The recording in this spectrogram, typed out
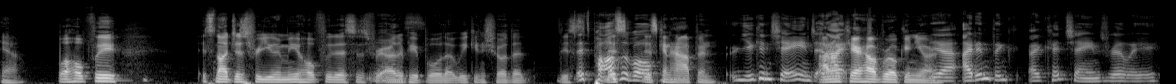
Yeah. Well, hopefully, it's not just for you and me. Hopefully, this is for yes. other people that we can show that this it's possible. This, this can happen. You can change. I don't I, care how broken you are. Yeah, I didn't think I could change really.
